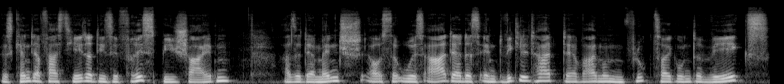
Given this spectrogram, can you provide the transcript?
Es kennt ja fast jeder diese Frisbee-Scheiben. Also der Mensch aus der USA, der das entwickelt hat, der war immer mit dem Flugzeug unterwegs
